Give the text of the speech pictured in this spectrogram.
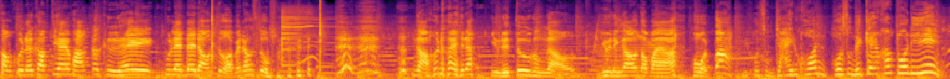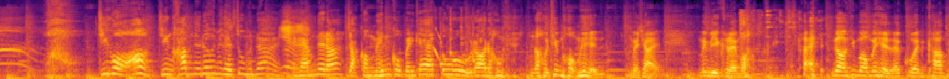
ขอบคุณนะครับที่ให้พักก็คือให้ผู้เล่นได้ดองตั๋วไม่ต้องสุ่ม เหงาหน่อยนะ อยู่ในตู้ของเหงา อยู่ในเงาต่อไปอะโหดป่ะ มีคนสนใจทุกคน โหดสุดในเกมครับตัวนี้ จริงเหรอ จริงครับในเรื่องไม่มีใครสู้มันได้ไอ้แฮมเนี่ยนะ จากคอมเมนต์คงเป็นแค่ตู้รอดองเงาที่มองไม่เห็น ไม่ใช่ ไม่มีใครมองใช่เงาที่มองไม่เห็นแล้วควรข้ามไป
